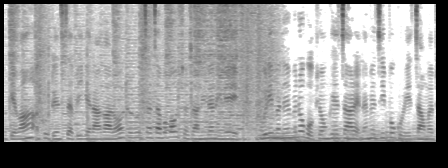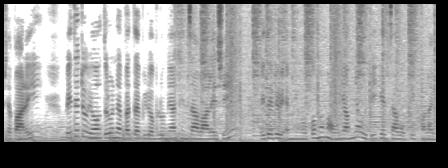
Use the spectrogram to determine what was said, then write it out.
ုတ်ကဲ့ပါအခုတင်ဆက်ပေးခဲ့တာကတော့တူတူချာချာပေါပေါရှာရှာနေတဲ့အနေနဲ့ငွေဒီမနေမတော့ကိုဖြုံခဲ့ကြတဲ့နာမည်ကြီးပုဂ္ဂိုလ်ရဲ့အကြောင်းပဲဖြစ်ပါတယ်။ပြည်သက်တို့ရောသူတို့နဲ့ပတ်သက်ပြီးတော့ဘယ်လိုများထင်ကြပါလဲရှင်။ပြည်သက်တို့ရဲ့အမြင်ကိုကွန်မန့်မှာဝင်ရောက်မျှဝေပေးခဲ့ကြဖို့ဖိတ်ခေါ်လိုက်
